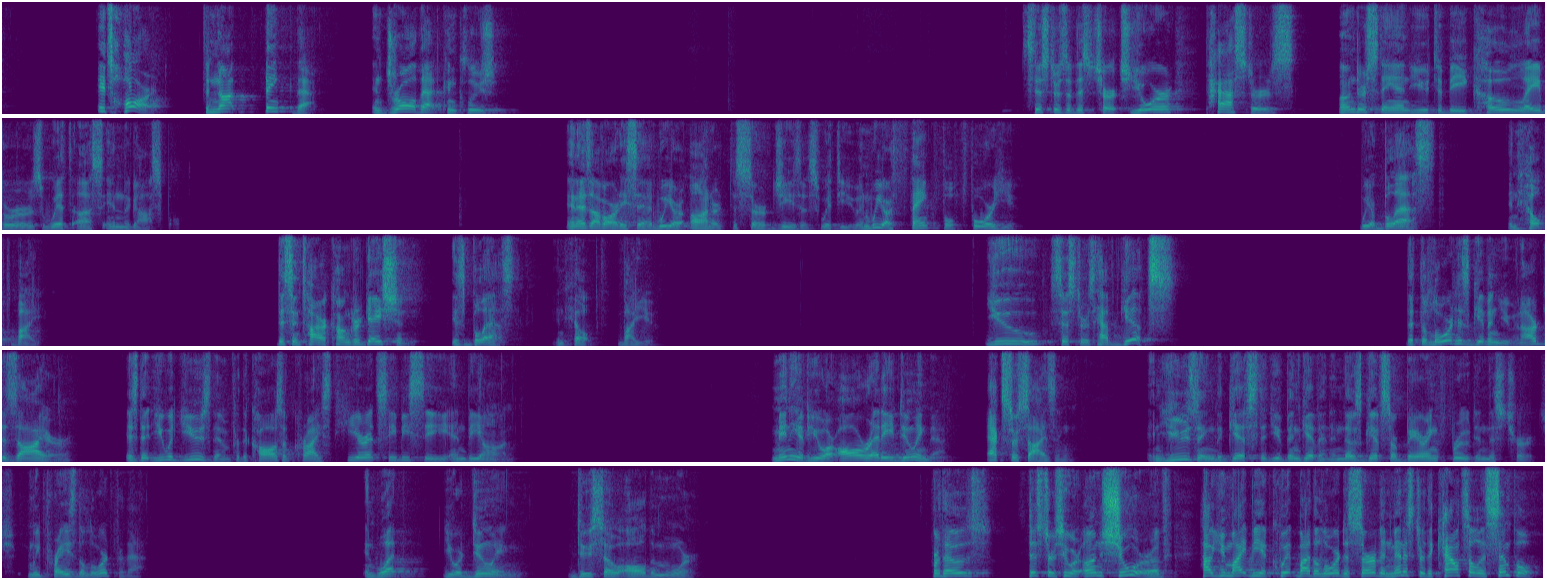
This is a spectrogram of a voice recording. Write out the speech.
It's hard to not think that and draw that conclusion. Sisters of this church, your pastors understand you to be co laborers with us in the gospel. And as I've already said, we are honored to serve Jesus with you, and we are thankful for you. We are blessed and helped by you. This entire congregation is blessed and helped by you. You, sisters, have gifts that the Lord has given you, and our desire is that you would use them for the cause of Christ here at CBC and beyond. Many of you are already doing that, exercising and using the gifts that you've been given, and those gifts are bearing fruit in this church. And we praise the Lord for that. And what you are doing, do so all the more. For those sisters who are unsure of how you might be equipped by the Lord to serve and minister, the counsel is simple.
